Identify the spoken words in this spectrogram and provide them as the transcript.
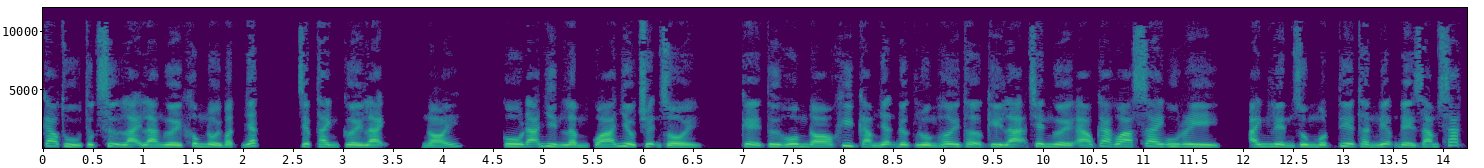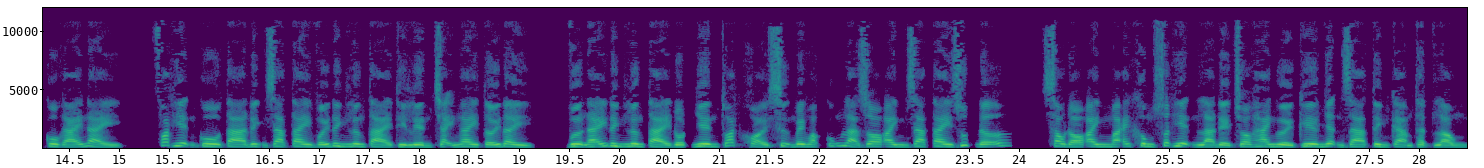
cao thủ thực sự lại là người không nổi bật nhất, Diệp Thành cười lạnh nói, cô đã nhìn lầm quá nhiều chuyện rồi. Kể từ hôm đó khi cảm nhận được luồng hơi thở kỳ lạ trên người áo Kawasai Uri, anh liền dùng một tia thần niệm để giám sát cô gái này. Phát hiện cô ta định ra tay với Đinh Lương Tài thì liền chạy ngay tới đây. Vừa nãy Đinh Lương Tài đột nhiên thoát khỏi sự mê hoặc cũng là do anh ra tay giúp đỡ. Sau đó anh mãi không xuất hiện là để cho hai người kia nhận ra tình cảm thật lòng.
